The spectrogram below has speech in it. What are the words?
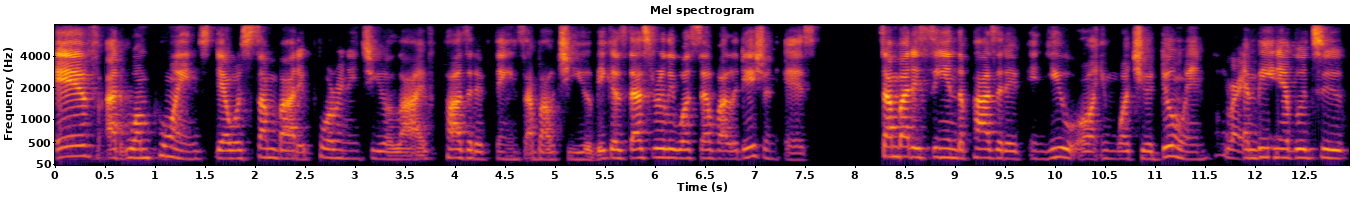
if at one point there was somebody pouring into your life positive things about you because that's really what self-validation is somebody seeing the positive in you or in what you're doing right. and being able to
